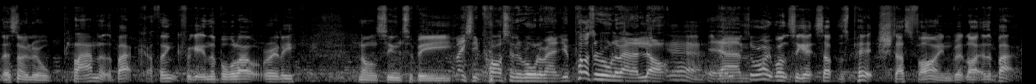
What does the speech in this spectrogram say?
There's no real plan at the back. I think for getting the ball out, really. No one seemed to be. Basically passing the ball around. You pass the ball around a lot. Yeah, it's um, all right once it gets up the pitch. That's fine, but like at the back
